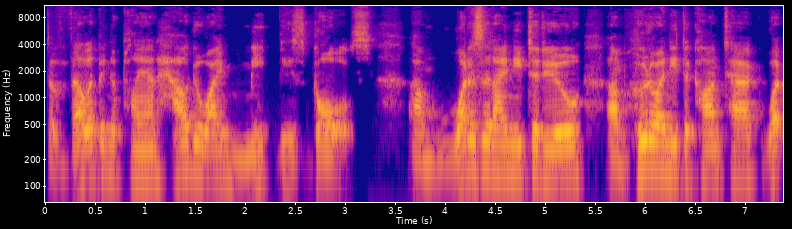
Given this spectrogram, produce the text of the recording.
developing a plan. How do I meet these goals? Um, what is it I need to do? Um, who do I need to contact? What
